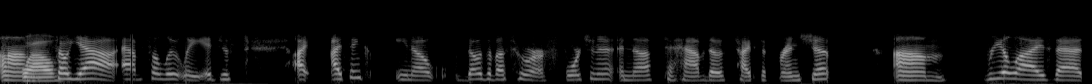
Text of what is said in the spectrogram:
Um, wow. So yeah, absolutely. It just, I I think you know those of us who are fortunate enough to have those types of friendships um, realize that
